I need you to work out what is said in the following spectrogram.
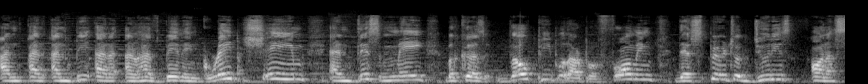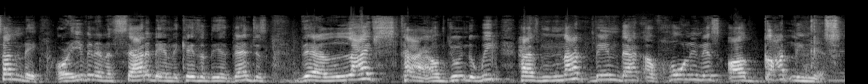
and and and be and, and has been in great shame and dismay because though people are performing their spiritual duties on a Sunday or even in a Saturday in the case of the Adventists, their lifestyle during the week has not been that of holiness or godliness.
